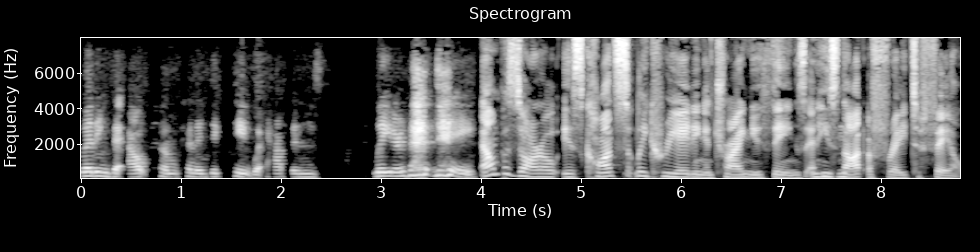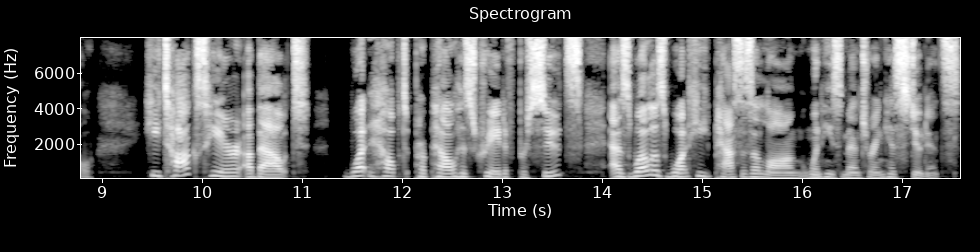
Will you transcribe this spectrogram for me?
letting the outcome kind of dictate what happens later that day. Elm Pizarro is constantly creating and trying new things, and he's not afraid to fail. He talks here about what helped propel his creative pursuits, as well as what he passes along when he's mentoring his students.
